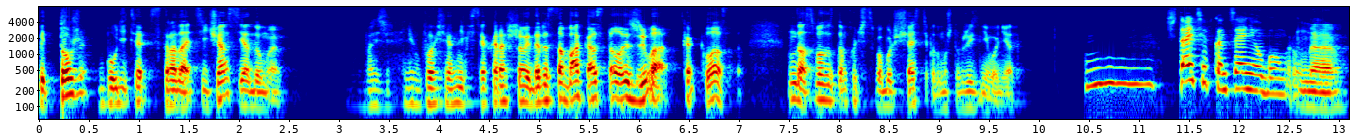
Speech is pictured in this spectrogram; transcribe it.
вы тоже будете страдать. Сейчас я думаю, боже, любовь, у них все хорошо, и даже собака осталась жива. Как классно. Ну да, с возрастом хочется побольше счастья, потому что в жизни его нет. Читайте, в конце они оба умрут. Да.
